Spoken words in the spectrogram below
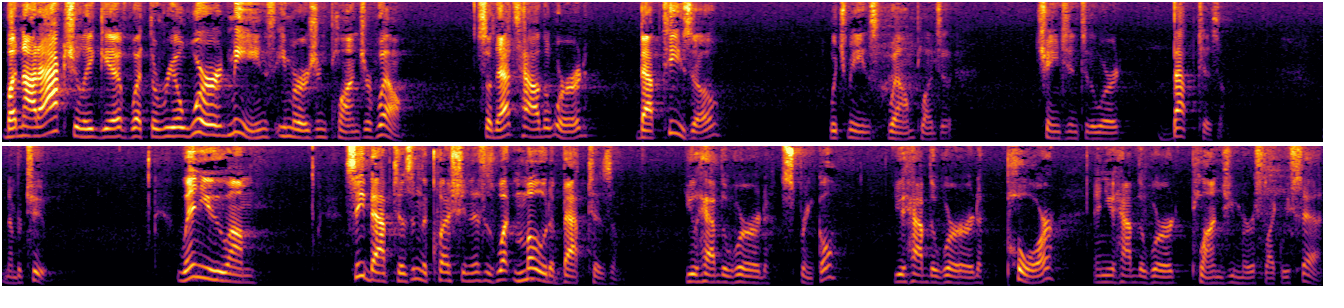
but not actually give what the real word means immersion, plunge, or well. So that's how the word baptizo, which means whelm, plunge, changed into the word baptism. Number two. When you um, see baptism, the question is, is what mode of baptism? You have the word sprinkle, you have the word pour, and you have the word plunge, immerse, like we said.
